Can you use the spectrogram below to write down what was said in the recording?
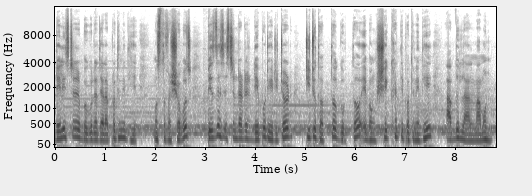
ডেলি স্টারের বগুড়া জেলা প্রতিনিধি মোস্তফা সবুজ বিজনেস স্ট্যান্ডার্ডের ডেপুটি এডিটর টিটু দত্ত গুপ্ত এবং শিক্ষার্থী প্রতিনিধি আবদুল্লাহ আল মামুন।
